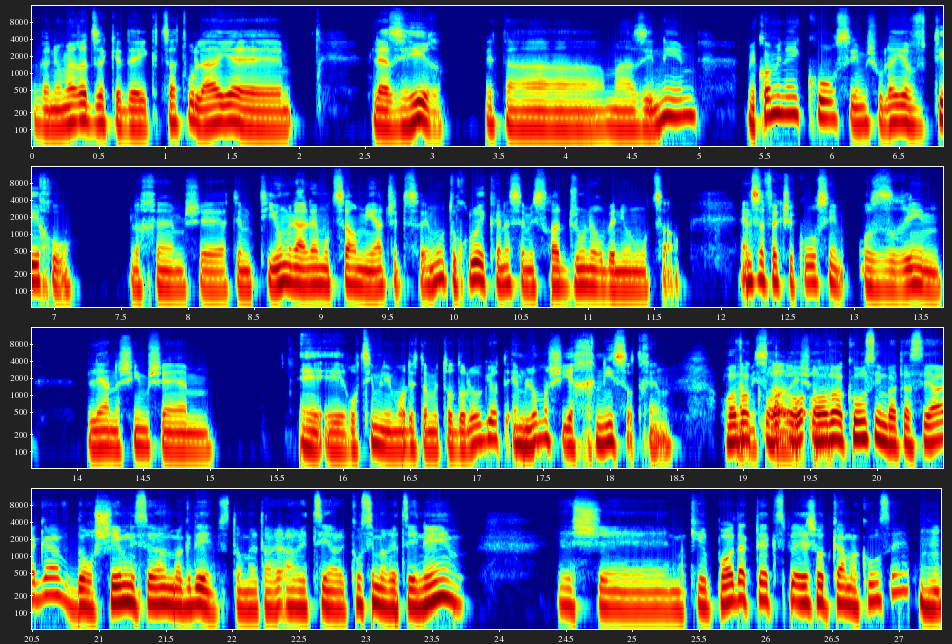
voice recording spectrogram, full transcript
ואני אומר את זה כדי קצת אולי להזהיר את המאזינים מכל מיני קורסים שאולי יבטיחו לכם שאתם תהיו מנהלי מוצר מיד שתסיימו תוכלו להיכנס למשרת junior בניהול מוצר. אין ספק שקורסים עוזרים לאנשים שהם אה, אה, רוצים ללמוד את המתודולוגיות הם לא מה שיכניס אתכם. רוב, למשרה רוב, הראשונה. רוב הקורסים בתעשייה אגב דורשים ניסיון מקדים, זאת אומרת הר- הרצי, הקורסים הרציניים, יש, אה, אני מכיר Product Expert, יש עוד כמה קורסים, מהמם.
